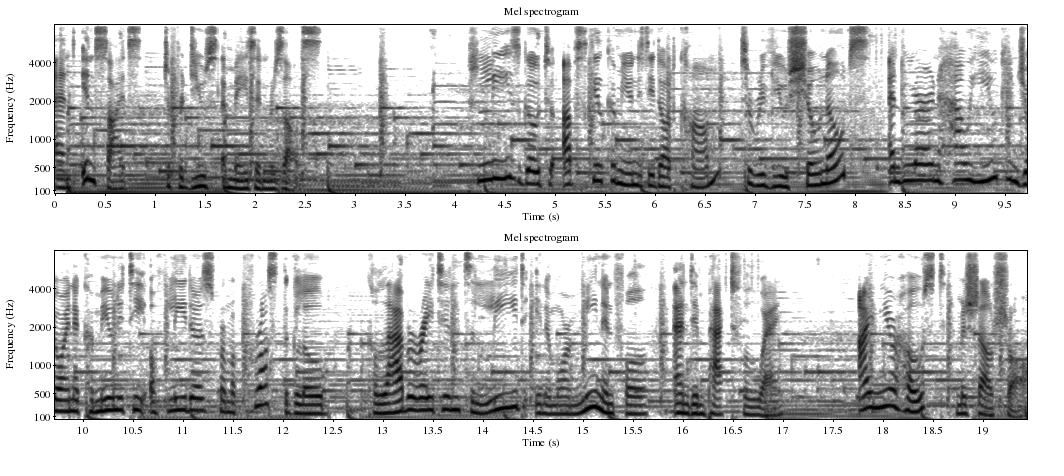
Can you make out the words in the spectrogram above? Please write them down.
and insights to produce amazing results. Please go to upskillcommunity.com to review show notes and learn how you can join a community of leaders from across the globe collaborating to lead in a more meaningful and impactful way. I'm your host, Michel Shah,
